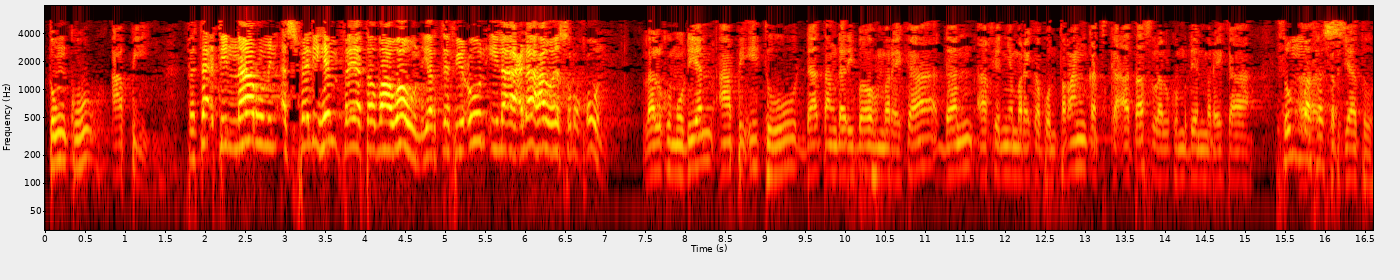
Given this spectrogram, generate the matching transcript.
tungku api. فتأتي النار من أسفلهم فيتضاوون يرتفعون إلى أعلاها ويصرخون Lalu kemudian api itu datang dari bawah mereka dan akhirnya mereka pun terangkat ke atas lalu kemudian mereka ثم eh, فس terjatuh.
